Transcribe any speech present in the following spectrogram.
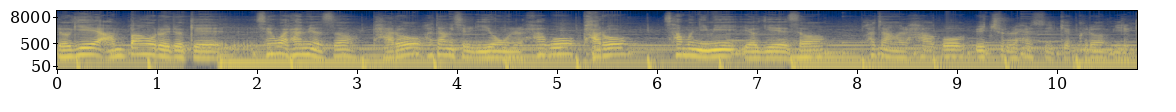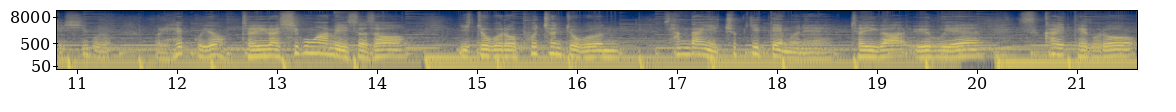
여기에 안방으로 이렇게 생활하면서 바로 화장실 이용을 하고 바로 사모님이 여기에서 화장을 하고 외출을 할 수 있게 그럼 이렇게 시공을 했고요. 저희가 시공함에 있어서 이쪽으로 포천 쪽은 상당히 춥기 때문에 저희가 외부에 스카이텍으로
